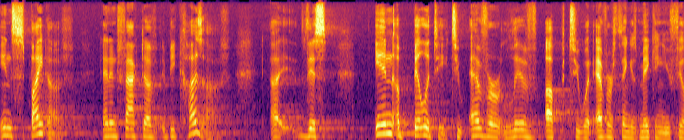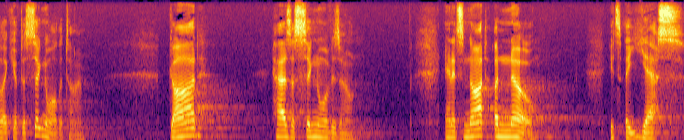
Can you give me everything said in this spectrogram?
in spite of, and in fact of because of, uh, this inability to ever live up to whatever thing is making you feel like you have to signal all the time. God has a signal of his own. And it's not a no, it's a yes.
